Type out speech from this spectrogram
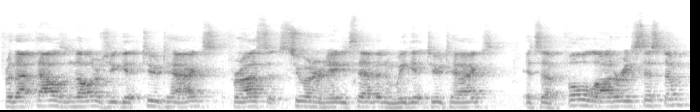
For that thousand dollars, you get two tags. For us, it's 287, and we get two tags. It's a full lottery system.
